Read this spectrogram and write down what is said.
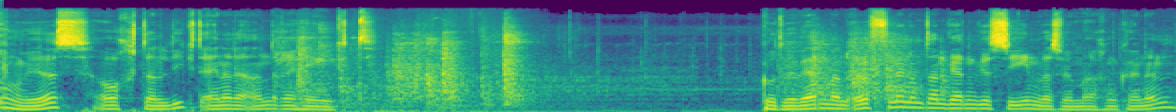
Versuchen wir es. Auch da liegt einer, der andere hängt. Gut, wir werden mal öffnen und dann werden wir sehen, was wir machen können.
